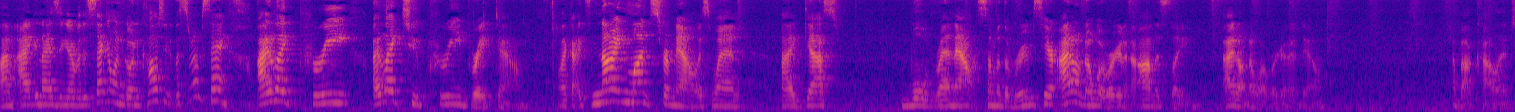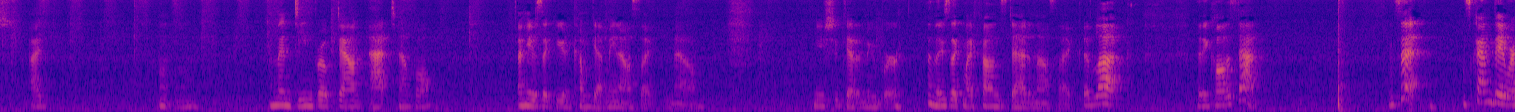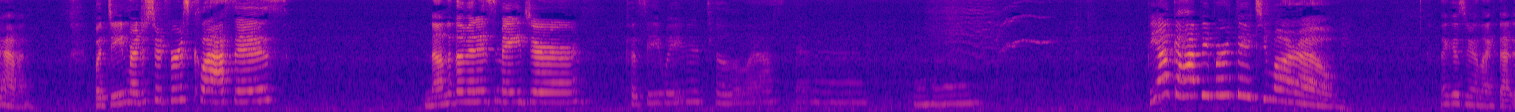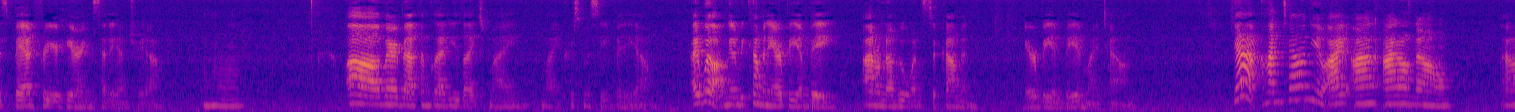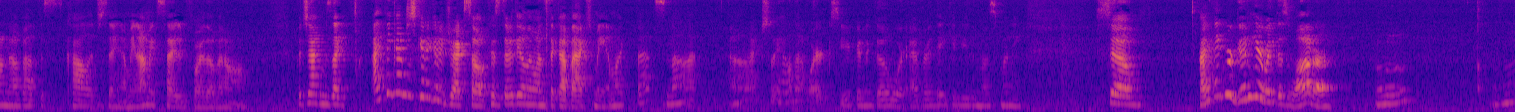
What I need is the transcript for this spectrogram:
I'm agonizing over the second one going to college. That's what I'm saying. I like pre. I like to pre breakdown. Like it's nine months from now is when I guess we'll rent out some of the rooms here. I don't know what we're gonna. Honestly, I don't know what we're gonna do about college. I. Mm-mm. And then Dean broke down at Temple, and he was like, "You gonna come get me?" And I was like, "No." You should get an Uber. And he's like, "My phone's dead," and I was like, "Good luck." Then he called his dad. That's it. That's kind of day we're having. But Dean registered for his classes. None of them in his major. Because he waited till the last minute. Mm-hmm. Bianca, happy birthday tomorrow. That gives me like that. It's bad for your hearing, said Andrea. Mm-hmm. Oh, Mary Beth, I'm glad you liked my my Christmas Eve video. I will. I'm going to become an Airbnb. I don't know who wants to come and Airbnb in my town. Yeah, I'm telling you, I, I I don't know. I don't know about this college thing. I mean, I'm excited for them and all. But Jacqueline's like, I think I'm just going to go to Drexel because they're the only ones that got back to me. I'm like, that's not uh, actually how that works. You're going to go wherever they give you the most money. So, I think we're good here with this water. Mm-hmm. Mm-hmm.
